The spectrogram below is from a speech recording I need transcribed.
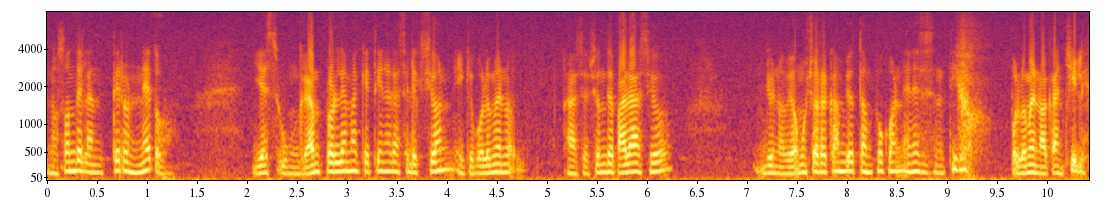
no son delanteros netos. Y es un gran problema que tiene la selección y que por lo menos, a excepción de Palacio, yo no veo muchos recambios tampoco en ese sentido. por lo menos acá en Chile.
